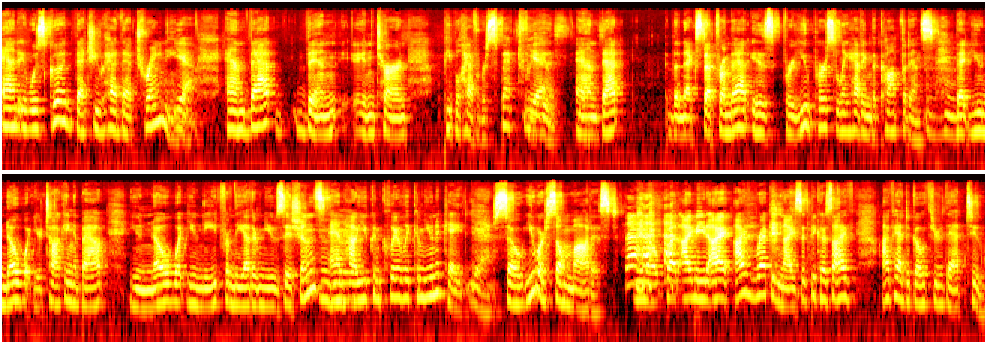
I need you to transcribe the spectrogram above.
And it was good that you had that training. Yeah. And that then, in turn, people have respect for Yes, you. And that. The next step from that is for you personally having the confidence Mm-hmm. that you know what you're talking about, you know what you need from the other musicians, and how you can clearly communicate. Mm-hmm. Yeah. So you are so modest, you know. but I mean, I I recognize it because I've I've had to go through that too,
